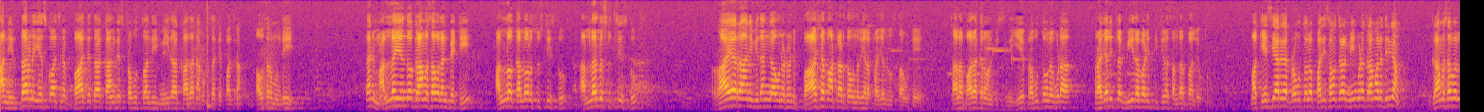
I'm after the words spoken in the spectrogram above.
ఆ నిర్ధారణ చేసుకోవాల్సిన బాధ్యత కాంగ్రెస్ ప్రభుత్వాన్ని మీద కాదా నాకు ఒకసారి చెప్పాల్సిన అవసరం ఉంది. దాన్ని మళ్ళీ ఏందో గ్రామ సభలను పెట్టి అల్లో కల్లోలు సృష్టిస్తూ అల్లర్లు సృష్టిస్తూ రాయరాని విధంగా ఉన్నటువంటి భాష మాట్లాడుతూ ఉన్నారు ఇలా ప్రజలు చూస్తూ ఉంటే. చాలా బాధాకరం అనిపిస్తుంది. ఏ ప్రభుత్వంలో కూడా ప్రజలు ఇట్లా మీద పడి తెచ్చిన సందర్భాలు లేవు. మా కేసీఆర్ గారి ప్రభుత్వంలో పది సంవత్సరాలు మేము కూడా గ్రామాల్లో తిరిగాం. గ్రామ సభలు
